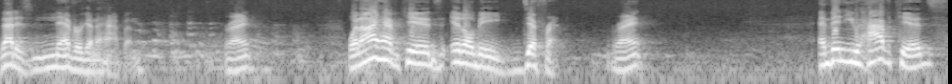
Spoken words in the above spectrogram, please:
that is never going to happen, right? When I have kids, it'll be different, right? And then you have kids,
